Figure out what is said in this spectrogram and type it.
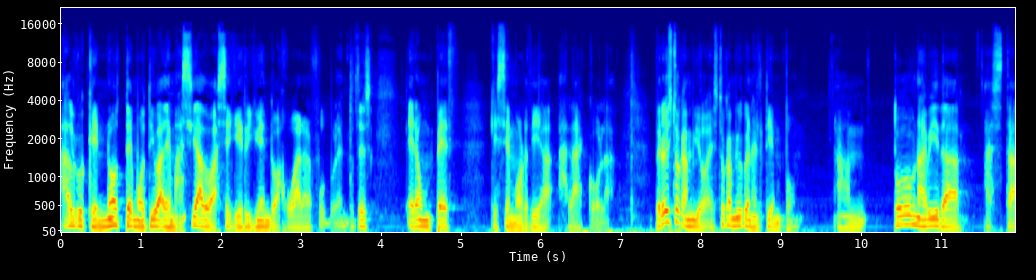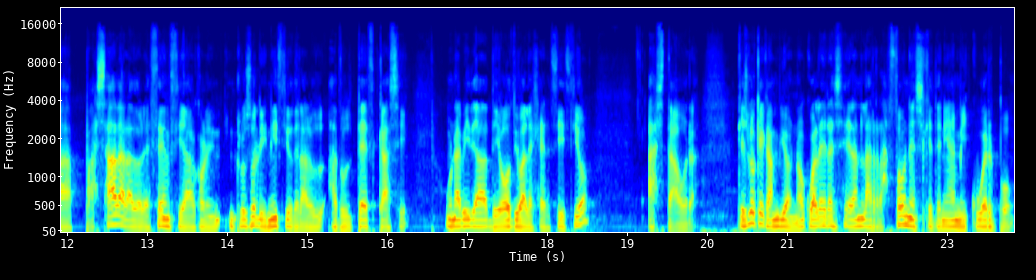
Algo que no te motiva demasiado a seguir yendo a jugar al fútbol. Entonces era un pez que se mordía a la cola. Pero esto cambió, esto cambió con el tiempo. toda una vida hasta pasada la adolescencia, con incluso el inicio de la adultez casi, una vida de odio al ejercicio, hasta ahora. ¿Qué es lo que cambió, no? ¿Cuáles eran las razones que tenía mi cuerpo,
